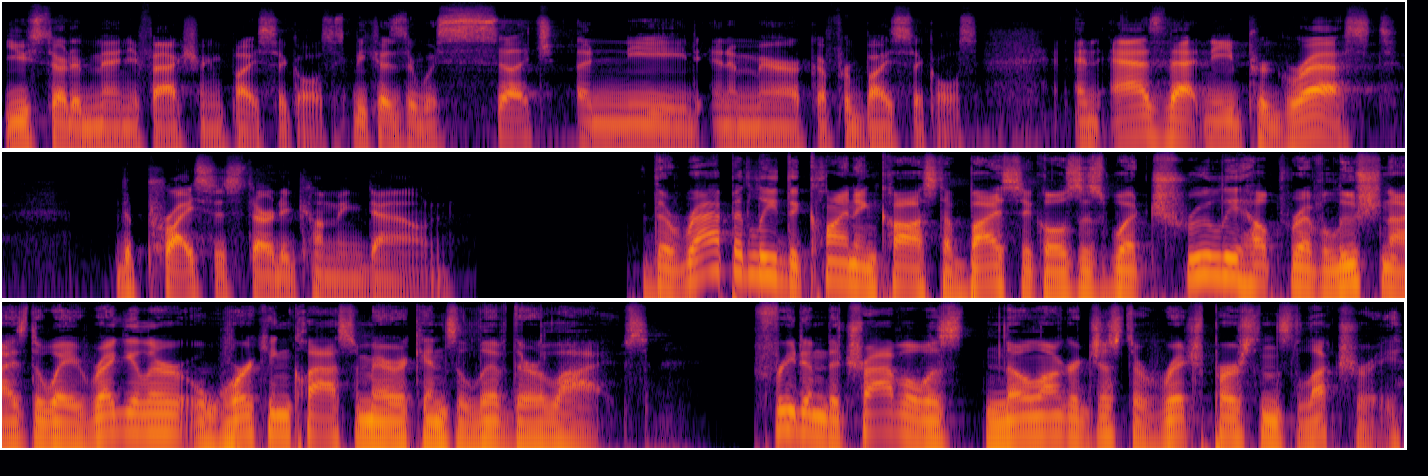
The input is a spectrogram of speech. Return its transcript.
you started manufacturing bicycles because there was such a need in America for bicycles. And as that need progressed, the prices started coming down. The rapidly declining cost of bicycles is what truly helped revolutionize the way regular, working class Americans live their lives. Freedom to travel was no longer just a rich person's luxury.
